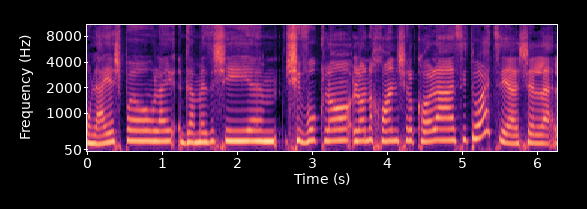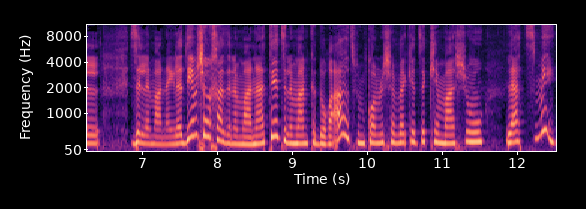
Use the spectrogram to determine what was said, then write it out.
ואולי יש פה אולי גם איזושהי אמ, שיווק לא, לא נכון של כל הסיטואציה, של זה למען הילדים שלך, זה למען העתיד, זה למען כדור הארץ, במקום לשווק את זה כמשהו לעצמי.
